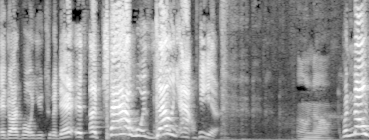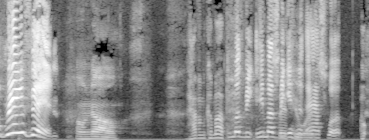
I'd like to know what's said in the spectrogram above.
and Dark Boo on YouTube. And there is a child who is yelling out here Oh no! for no reason. Oh no! Have him come up. He must be he must Say be getting his few ass words. whooped.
